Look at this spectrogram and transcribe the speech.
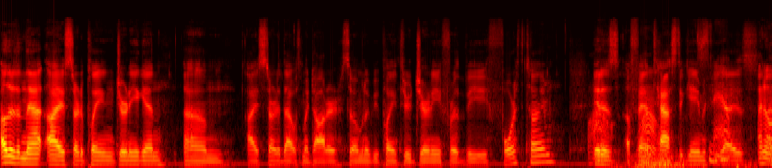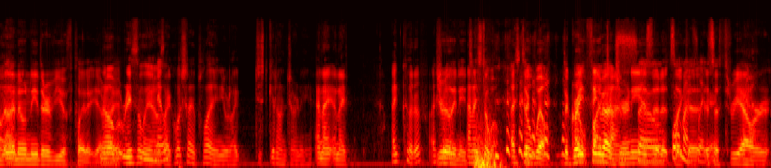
Other than that, I started playing Journey again. Um, I started that with my daughter, so I'm going to be playing through Journey for the fourth time. It Wow. is a fantastic game. If you guys, I know, and I know neither of you have played it yet, no, right? but recently I was Nope. like, what should I play? And you were like, just get on Journey. And I and I, I could have. I You really should've, need and to. I still will. I still will. the great will thing about time. Journey is So, that it's four like months a it's later. a three hour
